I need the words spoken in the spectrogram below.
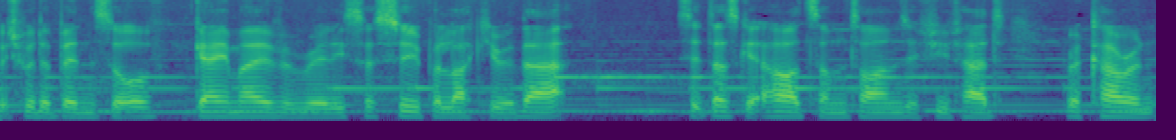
which would have been sort of game over really, so super lucky with that. So it does get hard sometimes if you've had recurrent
